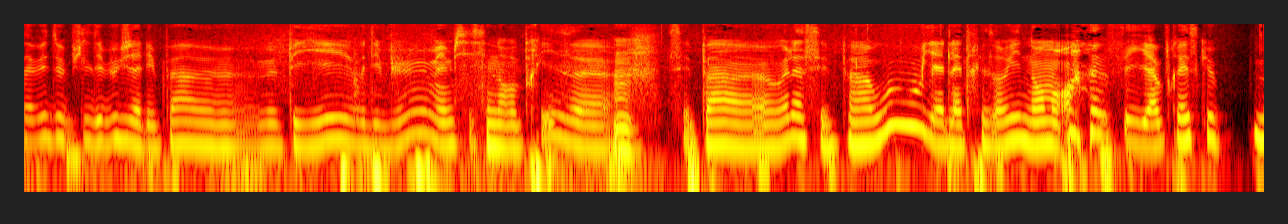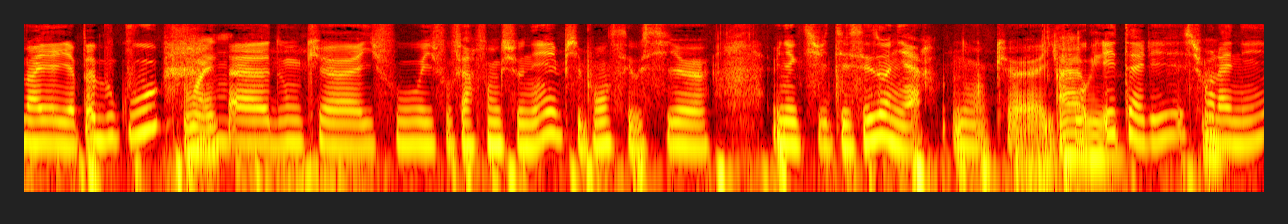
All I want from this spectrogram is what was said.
savais, depuis le début que j'allais pas euh, me payer au début, même si c'est une reprise. euh, Mm. C'est pas, euh, voilà, c'est pas ouh, il y a de la trésorerie. Non, non, c'est il y a presque, ouais, il y a pas beaucoup. Ouais. Euh, donc euh, il faut il faut faire fonctionner. Et puis bon, c'est aussi euh, une activité saisonnière, donc euh, il faut Ah oui. étaler sur Mm. l'année.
